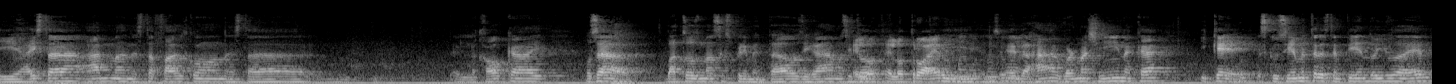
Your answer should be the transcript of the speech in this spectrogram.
Y ahí está Ant-Man, está Falcon, está el Hawkeye, o sea, vatos más experimentados, digamos, y el, todo. el otro Iron Y Man ¿cómo se el, el, ajá, War Machine acá, y que exclusivamente le estén pidiendo ayuda a él,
